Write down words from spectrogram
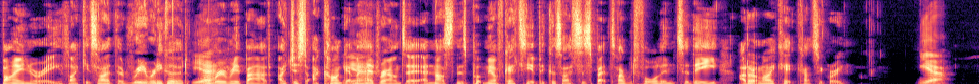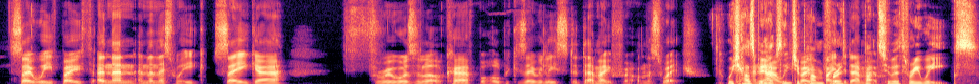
binary, like it's either really really good Yeah. or really really bad, I just I can't get my head around it, and that's the thing that's put me off getting it because I suspect I would fall into the I don't like it category. Yeah. So we've both, and then and then this week, Sega threw us a little curveball because they released a demo for it on the Switch. Which has And been out in Japan for about two or three weeks.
